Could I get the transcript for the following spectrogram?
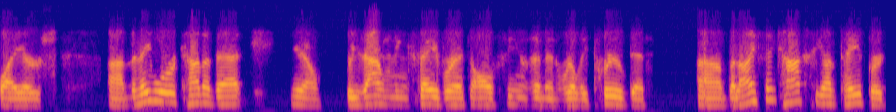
players, um, and they were kind of that, you know, resounding favorite all season and really proved it. Uh, but I think Hoxie on paper,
